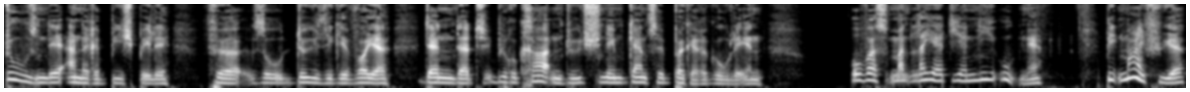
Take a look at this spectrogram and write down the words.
dusende andere Beispiele für so dösige Wäuer, denn dat Bürokratendütsch nimmt ganze Böckeregule in. O was, man leiert ja nie ut, ne? Biet mei für,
